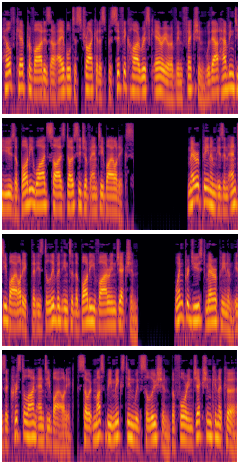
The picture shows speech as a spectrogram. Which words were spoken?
healthcare providers are able to strike at a specific high-risk area of infection without having to use a body-wide size dosage of antibiotics. Meropenem is an antibiotic that is delivered into the body via injection. When produced meropenem is a crystalline antibiotic, so it must be mixed in with solution before injection can occur.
